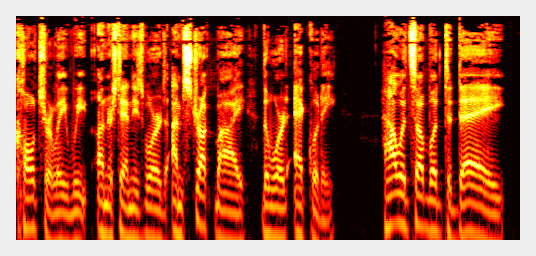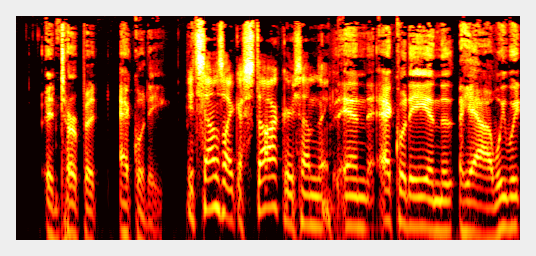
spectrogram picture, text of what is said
culturally we understand these words. I'm struck by the word equity. How would someone today interpret equity? It sounds like a stock or something. And equity and the yeah, we we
